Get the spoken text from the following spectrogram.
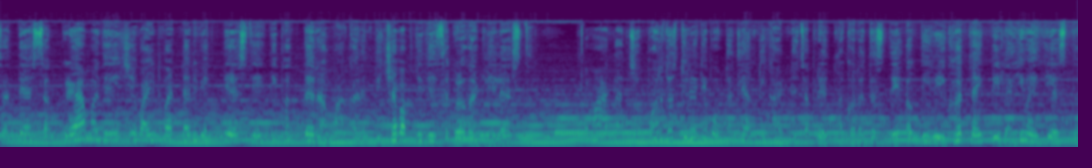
सध्या सगळ्यामध्ये जी वाईट वाटणारी व्यक्ती असते ती फक्त रमा कारण तिच्या बाबतीत हे सगळं घडलेलं असतं. रमा आता जबरदस्तीने ती बोटातली अगदी काढण्याचा प्रयत्न करत असते. अगदी निघत नाही तिलाही माहिती असतं.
